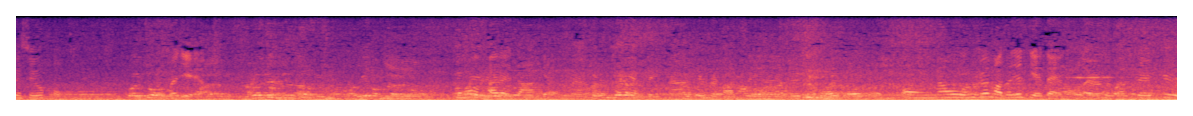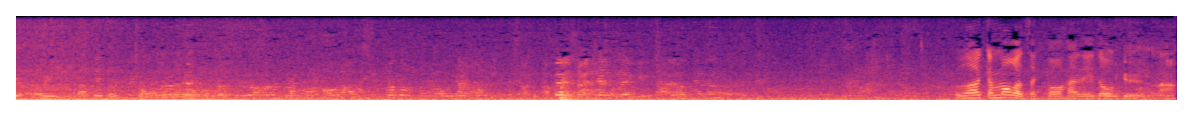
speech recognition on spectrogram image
有少少紅，做乜嘢啊？咁我睇嚟爭嘅，佢人哋爭，跟住佢把遮，戇鳩啊！佢將把遮一嘢掟落嚟，佢把遮，跟住佢把遮就撞好啦，咁我嘅直播喺呢度完啦。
